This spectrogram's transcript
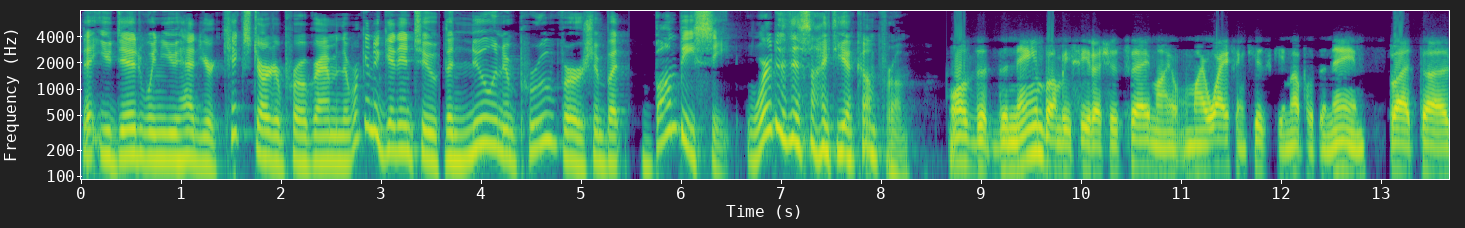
that you did when you had your Kickstarter program. And then we're going to get into the new and improved version. But Bumby seat, where did this idea come from? Well, the, the name Bumby seat, I should say, my, my wife and kids came up with the name. But uh,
